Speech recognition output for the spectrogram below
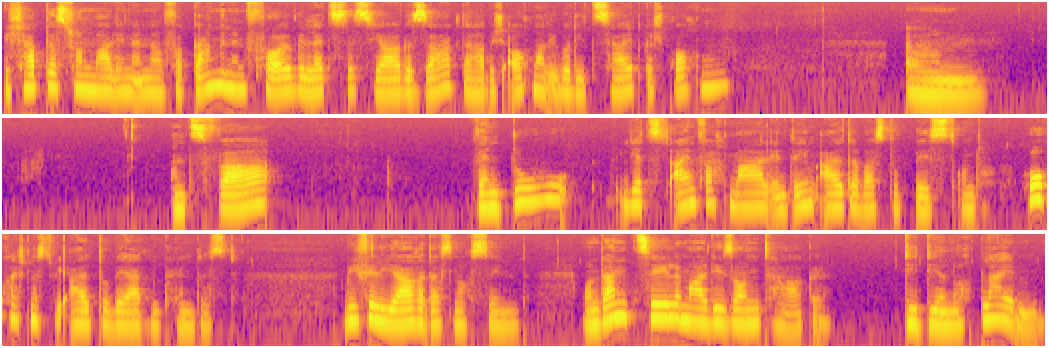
ich habe das schon mal in einer vergangenen Folge letztes Jahr gesagt, da habe ich auch mal über die Zeit gesprochen. Ähm, und zwar, wenn du jetzt einfach mal in dem Alter, was du bist, und hochrechnest, wie alt du werden könntest, wie viele Jahre das noch sind, und dann zähle mal die Sonntage, die dir noch bleiben.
